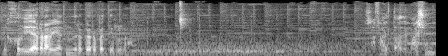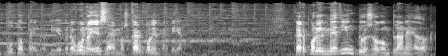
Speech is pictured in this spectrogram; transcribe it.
Qué jodida rabia. Tendré que repetirla. Nos ha faltado además un puto pelo, tío. Pero bueno, ya sabemos. Caer por el medio. Caer por el medio incluso con planeador.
